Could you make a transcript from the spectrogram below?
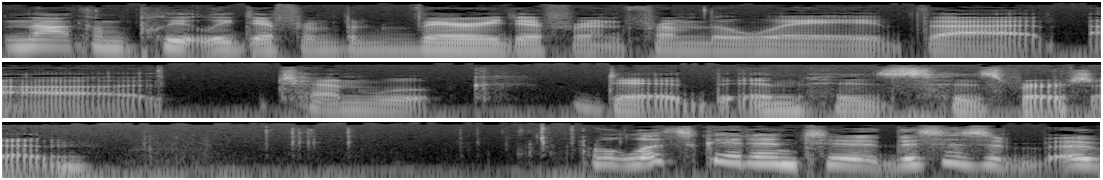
not completely different, but very different from the way that uh, Chan Wook did in his his version. Well, let's get into this. Is uh,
